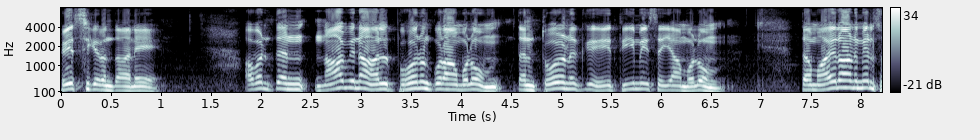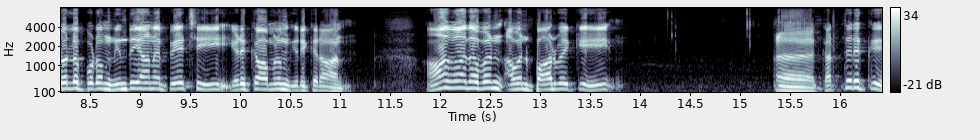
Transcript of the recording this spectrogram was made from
பேசுகிறந்தானே அவன் தன் நாவினால் புகழும் கூறாமலும் தன் தோழனுக்கு தீமை செய்யாமலும் தம் அயலான மேல் சொல்லப்படும் நிந்தையான பேச்சை எடுக்காமலும் இருக்கிறான். ஆகாதவன் அவன் பார்வைக்கு கர்த்தருக்கு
